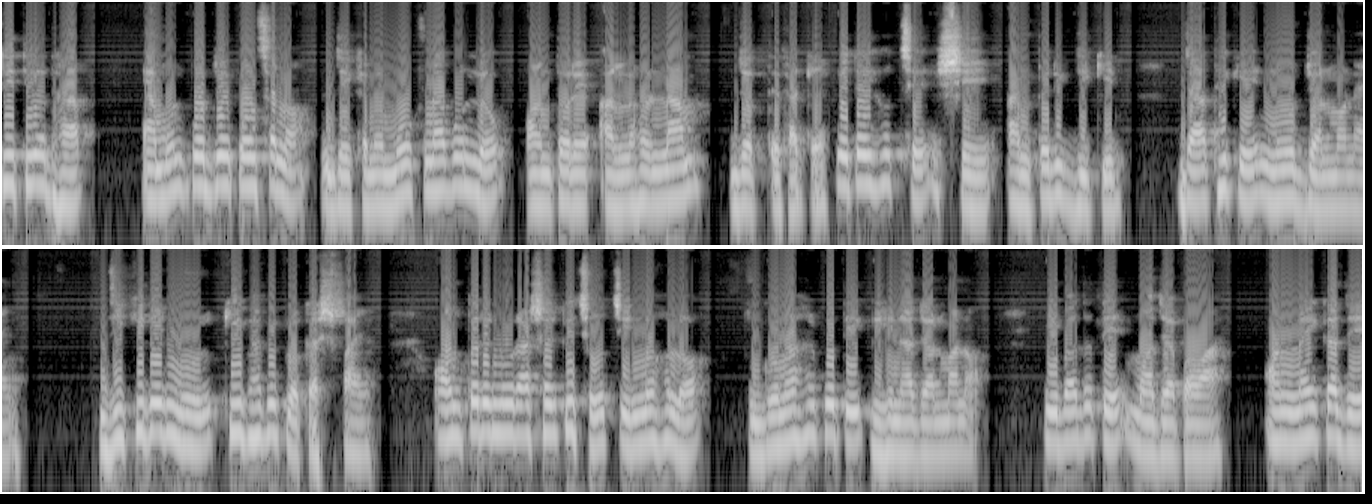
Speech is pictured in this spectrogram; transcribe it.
তৃতীয় ধাপ, এমন পর্যায়ে পৌঁছানো যেখানে মুখ না বললেও অন্তরে আল্লাহর নাম জপতে থাকে। এটাই হচ্ছে সেই আন্তরিক জিকির, যা থেকে নূর জন্ম নেয়। জিকিরের নূর কীভাবে প্রকাশ পায়? অন্তরে নূর আসার কিছু চিহ্ন হলো গুনাহের প্রতি ঘৃণা জন্মানো, ইবাদতে মজা পাওয়া, অন্যায় কাজে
